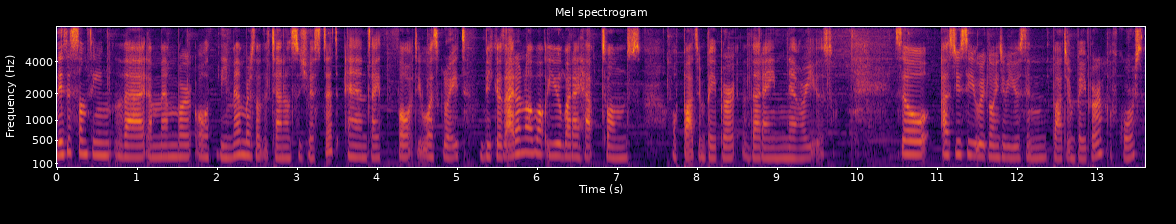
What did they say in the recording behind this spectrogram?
This is something that a member of the members of the channel suggested and I thought it was great because I don't know about you but I have tons of pattern paper that I never use. So as you see we're going to be using pattern paper of course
